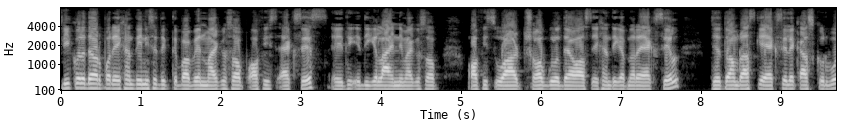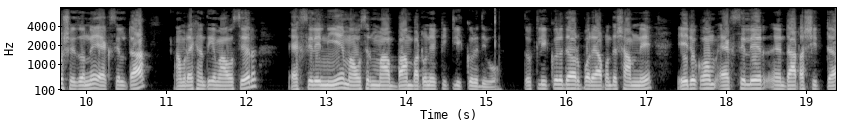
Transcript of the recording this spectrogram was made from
ক্লিক করে দেওয়ার পরে এখান থেকে নিচে দেখতে পাবেন মাইক্রোসফট অফিস অ্যাক্সেস এদিকে লাইনে মাইক্রোসফট অফিস ওয়ার্ড সবগুলো দেওয়া আছে। এখান থেকে আপনারা এক্সেল যেহেতু আমরা আজকে এক্সেলে কাজ করব, সেজন্য এক্সেলটা আমরা এখান থেকে মাউসের এক্সেলে নিয়ে মাউসের বাম বাটনে একটি ক্লিক করে দিব। তো ক্লিক করে দেওয়ার পরে আপনাদের সামনে এইরকম এক্সেলের ডাটা শিটটা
